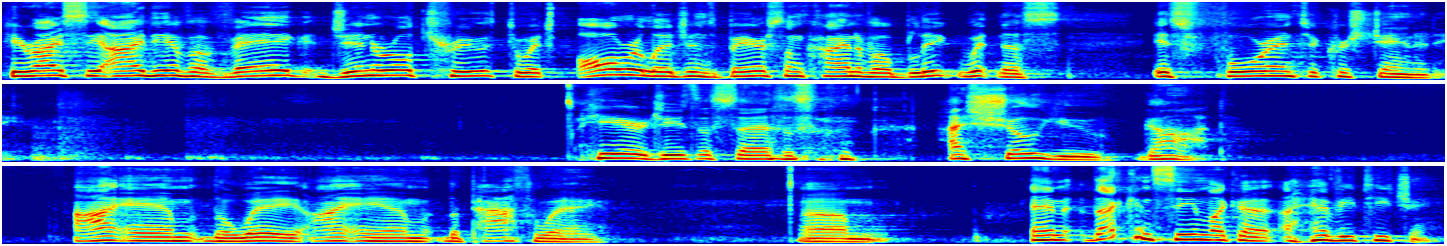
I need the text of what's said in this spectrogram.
He writes the idea of a vague general truth to which all religions bear some kind of oblique witness is foreign to Christianity. Here, Jesus says, I show you God. I am the way, I am the pathway. Um, and that can seem like a, a, heavy teaching,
